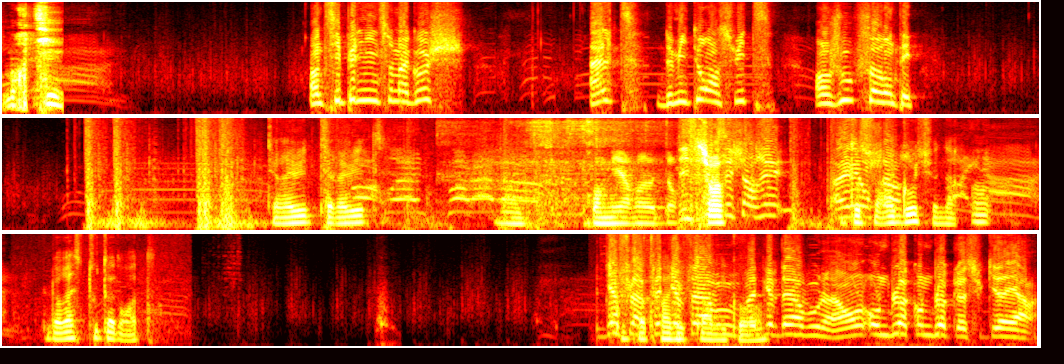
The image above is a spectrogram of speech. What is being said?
Mortier. Anticiper le ligne sur ma gauche. Alt, demi-tour ensuite. En joue, feu monter. Tirez vite, tirez vite. Première euh, chargé Allez, Attention, à gauche, il y en a un. Le reste tout à droite. Faites gaffe là, faites gaffe derrière vous, faites hein. gaffe derrière vous là. On, on le bloque, on le bloque là, celui qui est derrière.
